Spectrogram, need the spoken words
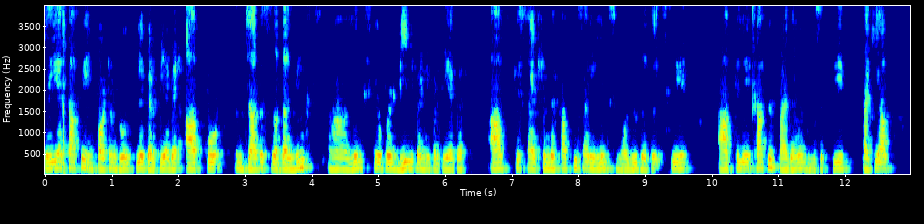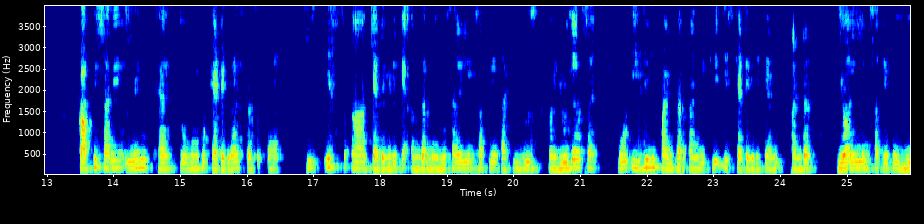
तो यह काफ़ी इंपॉर्टेंट रोल प्ले करती है। अगर आपको ज़्यादा से ज़्यादा लिंक्स लिंक्स के ऊपर डील करनी पड़ती है, अगर आपके साइट के अंदर काफ़ी सारी लिंक्स मौजूद है तो इसलिए आपके लिए काफ़ी फ़ायदेमंद हो सकती है, ताकि आप काफ़ी सारी लिंक है तो उनको कैटेगराइज कर सकते हैं कि इस कैटेगरी के अंदर में ये सारी लिंक्स आती है, ताकि यूज़र्स है, वो इजीली फाइंड कर पाएँगे कि इस कैटेगरी के अंडर ये वाली लिंक्स आती है तो ये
